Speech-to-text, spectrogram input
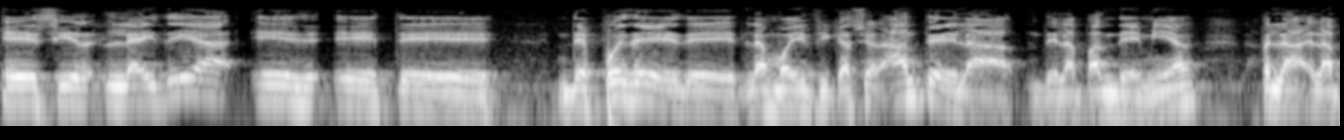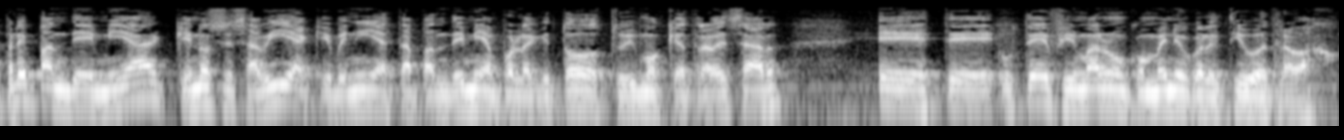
Es decir, la idea es, este, después de, las modificaciones, antes de la, de la pandemia, la, la prepandemia, que no se sabía que venía esta pandemia por la que todos tuvimos que atravesar, este, ustedes firmaron un convenio colectivo de trabajo.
